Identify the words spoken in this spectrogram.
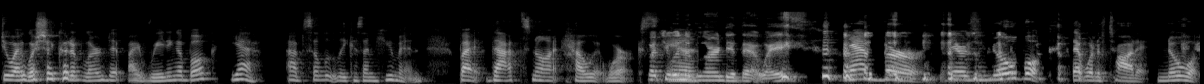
Do i wish i could have learned it by reading a book? Yeah absolutely because i'm human but that's not how it works but you and wouldn't have learned it that way. Never. There's no book that would have taught it. No book.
